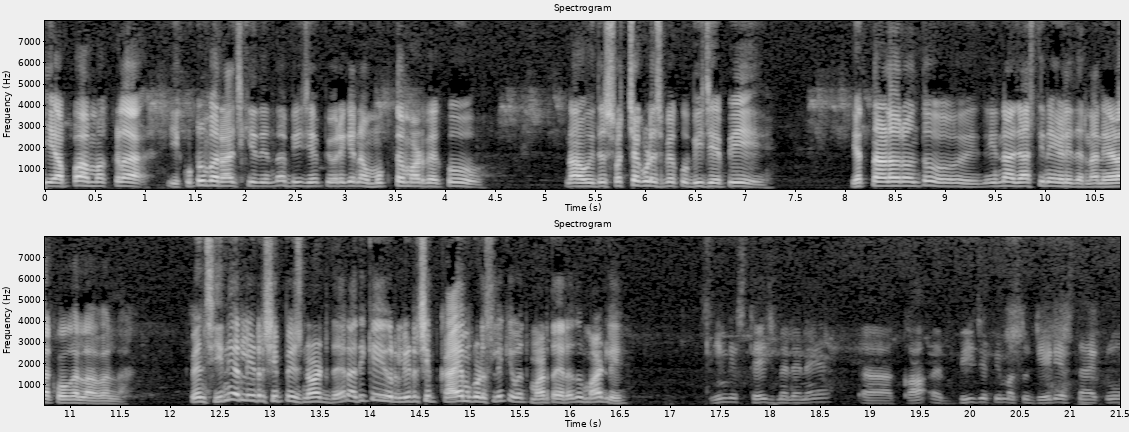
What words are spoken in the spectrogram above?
ಈ ಅಪ್ಪ ಮಕ್ಕಳ ಈ ಕುಟುಂಬ ರಾಜಕೀಯದಿಂದ ಬಿ ಜೆ ಪಿಯವರಿಗೆ ನಾವು ಮುಕ್ತ ಮಾಡಬೇಕು, ನಾವು ಇದು ಸ್ವಚ್ಛಗೊಳಿಸಬೇಕು ಬಿ ಜೆ ಪಿ ಯತ್ನಾಳವರಂತೂ ಇನ್ನೂ ಜಾಸ್ತಿನೇ ಹೇಳಿದ್ದಾರೆ, ನಾನು ಹೇಳಕ್ಕೆ ಹೋಗಲ್ಲ ಅವೆಲ್ಲ. When senior leadership is not there ಅದಕ್ಕೆ ಇವ್ರ ಲೀಡರ್ಶಿಪ್ ಕಾಯಂಗೊಳಿಸ್ಲಿಕ್ಕೆ ಇವತ್ತು ಮಾಡ್ತಾ ಇರೋದು, ಮಾಡಲಿ. ಇಲ್ಲಿ ಸ್ಟೇಜ್ ಕಾ ಬಿ ಜೆ ಪಿ ಮತ್ತು ಜೆ ಡಿ ಎಸ್ ನಾಯಕರು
